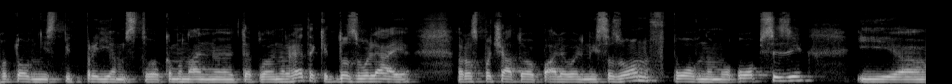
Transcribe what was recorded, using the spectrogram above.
готовність підприємств комунальної теплоенергетики дозволяє розпочати опалювальний сезон в повному обсязі. І е,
